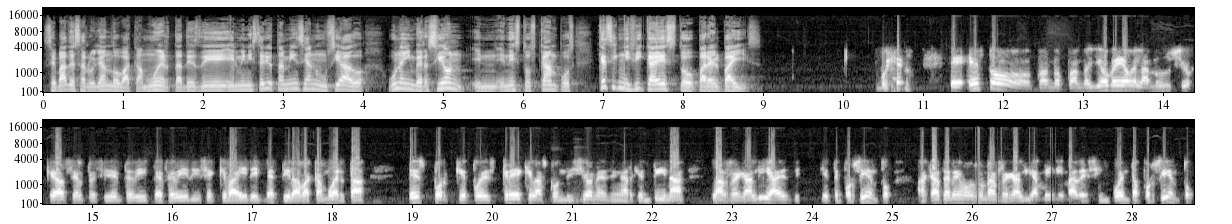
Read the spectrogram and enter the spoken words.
se va desarrollando vaca muerta. Desde el ministerio también se ha anunciado una inversión en, estos campos. ¿Qué significa esto para el país? Bueno, eh, esto cuando, cuando yo veo el anuncio que hace el presidente de IPFB y dice que va a ir a invertir a vaca muerta, es porque pues cree que las condiciones en Argentina la regalía es de 7%. Acá tenemos una regalía mínima de 50%.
